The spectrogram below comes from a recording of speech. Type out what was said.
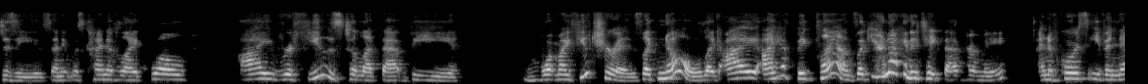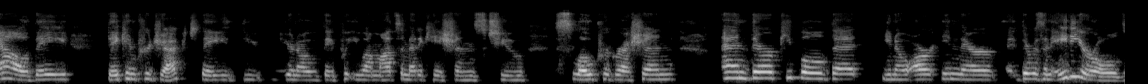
disease, and it was kind of like, well, I refuse to let that be what my future is. Like, no, like I I have big plans. Like, you're not going to take that from me. And of course, even now they they can project they you, you know they put you on lots of medications to slow progression. And there are people that you know are in there there was an 80 year old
